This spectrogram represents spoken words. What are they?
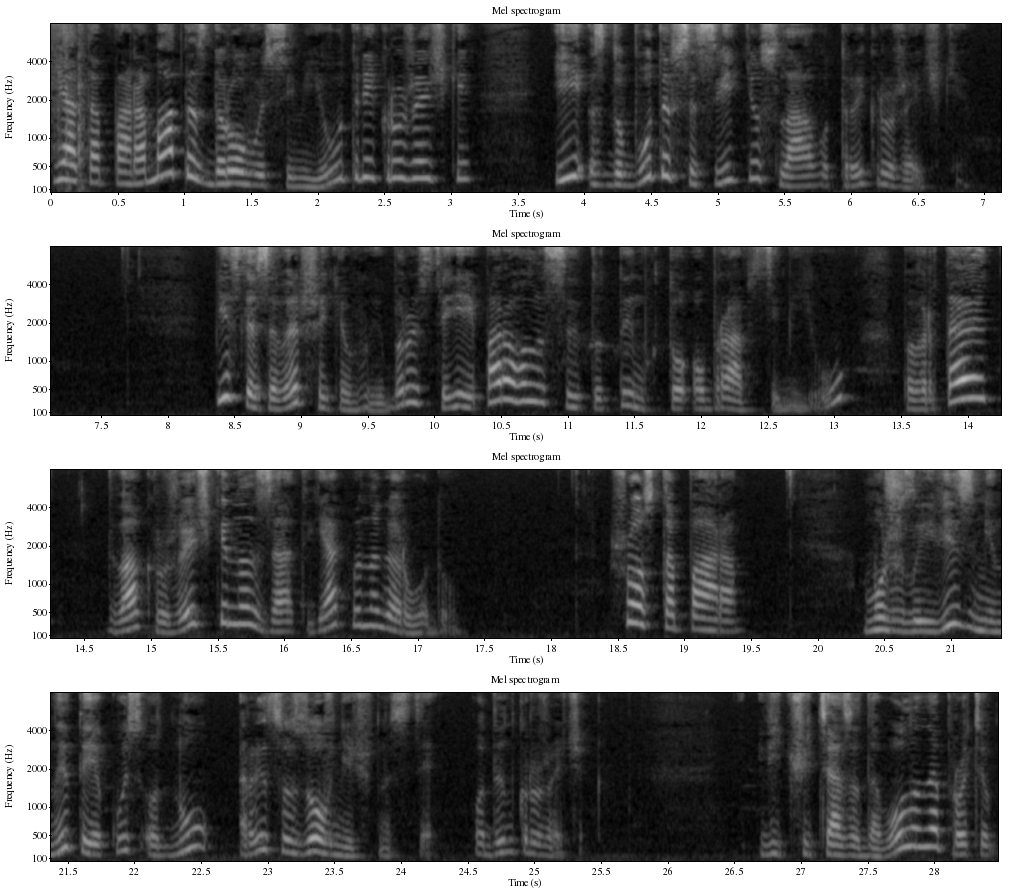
П'ята пара мати здорову сім'ю три кружечки і здобути всесвітню славу три кружечки. Після завершення вибору з цієї пари голоситу тим, хто обрав сім'ю, повертають два кружечки назад, як винагороду. Шоста пара. Можливість змінити якусь одну рису зовнішності. Один кружечок. Відчуття задоволення протягом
